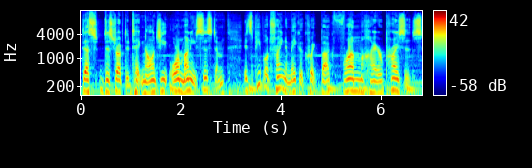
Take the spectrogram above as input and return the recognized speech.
dis- disruptive technology or money system, it's people trying to make a quick buck from higher prices.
